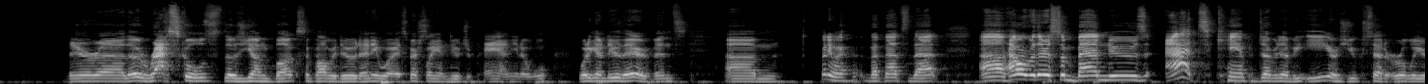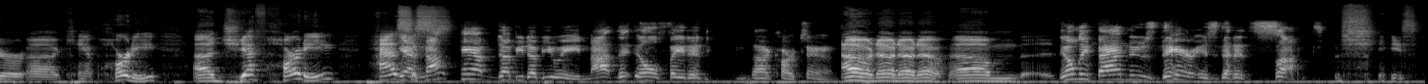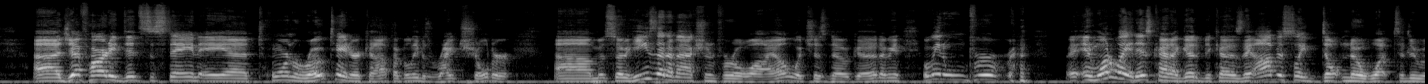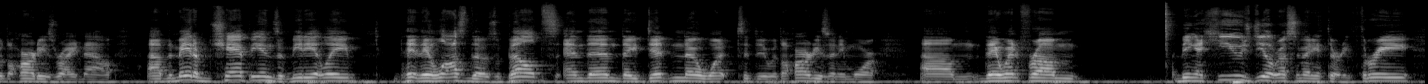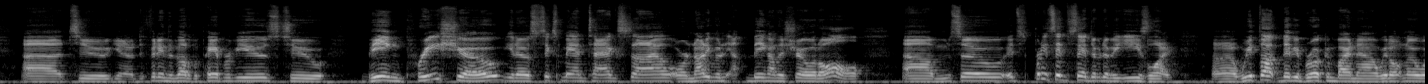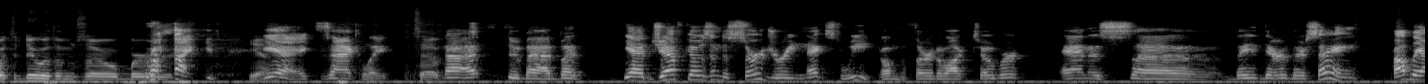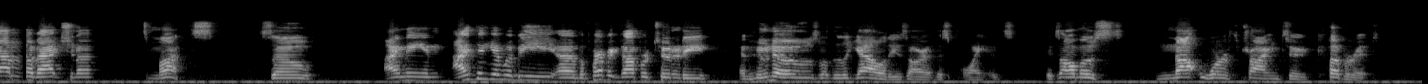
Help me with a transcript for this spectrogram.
they're uh, they're rascals. Those young bucks. They'll probably do it anyway, especially in New Japan. You know, wh- what are you gonna do there, Vince? Um, anyway, that that's that. Uh, however, there's some bad news at Camp WWE, or as you said earlier, uh, Camp Hardy. Uh, Jeff Hardy has Yeah, sus- not Camp WWE, not the ill-fated uh, cartoon. Oh no no no. Um, The only bad news there is that it sucked. jeez. Uh, Jeff Hardy did sustain a uh, torn rotator cuff, I believe his right shoulder. Um, so he's out of action for a while, which is no good. I mean, I mean, for in one way, it is kind of good because they obviously don't know what to do with the Hardys right now. Uh, they made them champions immediately. They, they lost those belts, and then they didn't know what to do with the Hardys anymore. Um, they went from being a huge deal at WrestleMania 33 uh, to you know defending the belt of the pay per views to being pre-show, you know, six-man tag style, or not even being on the show at all. Um, so it's pretty safe to say WWE's like, uh, we thought they'd be broken by now. We don't know what to do with them. So. Right. yeah. Yeah, exactly. So No, that's too bad. But yeah, Jeff goes into surgery next week on the third of October, and is uh, they they're they're saying probably out of action months. So, I mean, I think it would be uh, the perfect opportunity, and who knows what the legalities are at this point. It's it's almost not worth trying to cover it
